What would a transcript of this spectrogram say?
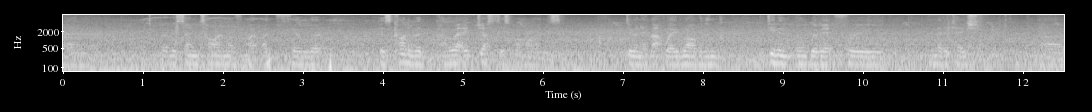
Um, but at the same time, I, I feel that there's kind of a poetic justice behind doing it that way rather than dealing with it through medication. Um,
